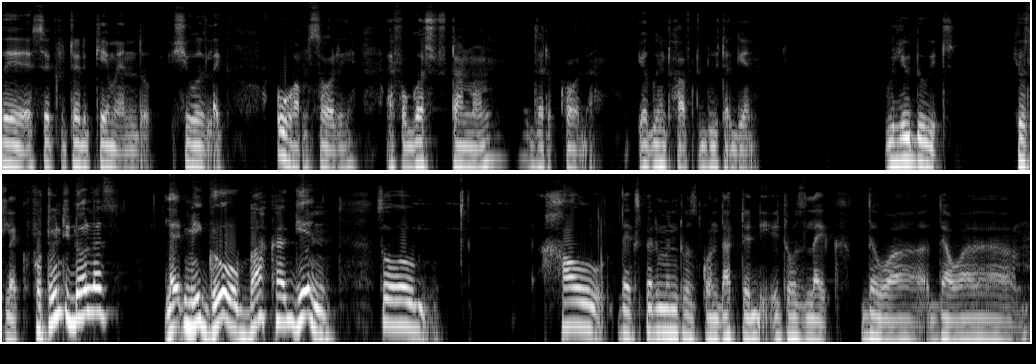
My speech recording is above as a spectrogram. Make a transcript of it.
the secretary came and she was like oh i'm sorry. I forgot to turn on the recorder. You're going to have to do it again. Will you do it? He was like for 20 dollars? Let me go back again. So how the experiment was conducted it was like there were there were um,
